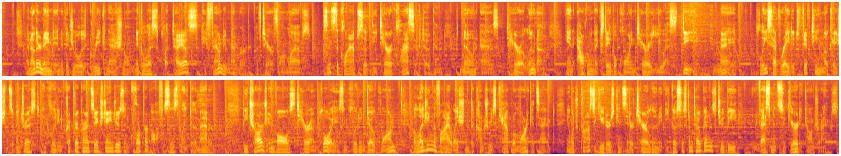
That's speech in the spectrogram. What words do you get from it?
Another named individual is Greek national Nicholas Platias, a founding member of Terraform Labs. Since the collapse of the Terra Classic token, known as Terra Luna, and algorithmic stablecoin Terra USD in May, Police have raided 15 locations of interest, including cryptocurrency exchanges and corporate offices linked to the matter. The charge involves Terra employees, including Do Kwon, alleging the violation of the country's Capital Markets Act, in which prosecutors consider Terra Luna ecosystem tokens to be investment security contracts.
